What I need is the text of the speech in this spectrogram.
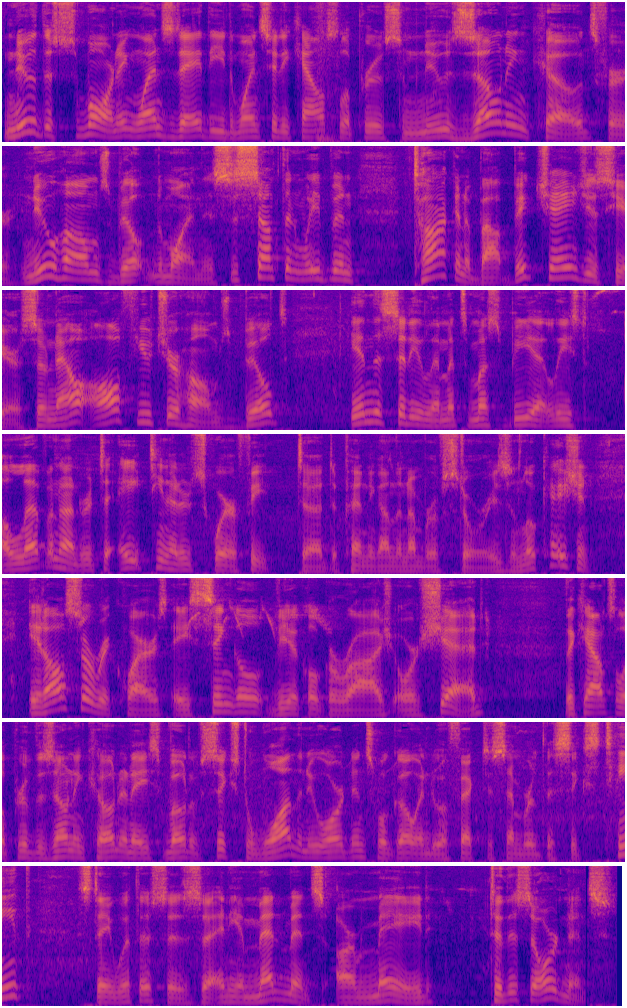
New this morning, Wednesday, the Des Moines City Council approved some new zoning codes for new homes built in Des Moines. This is something we've been talking about, big changes here. So now all future homes built in the city limits must be at least 1,100 to 1,800 square feet, uh, depending on the number of stories and location. It also requires a single vehicle garage or shed. The council approved the zoning code in a vote of six to one. The new ordinance will go into effect December the 16th. Stay with us as uh, any amendments are made to this ordinance.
